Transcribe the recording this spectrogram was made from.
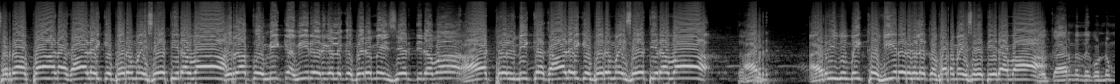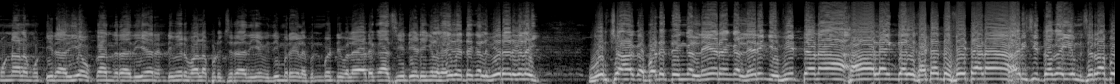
சிறப்பான காலைக்கு பெருமை சேர்த்திடவா? சிறப்பு மிக்க வீரர்களுக்கு பெருமை சேர்த்திடவா? ஆற்றல் மிக்க காலைக்கு பெருமை சேர்த்திடவா? அறிவுமிக்க அறிவு மிக்க வீரர்களுக்கு பெருமை சேர்த்திடவா? காரணத்தை கொண்டு முன்னால முட்டிராதிய உட்கார்ந்துராதிய ரெண்டு பேரும் வாழ பிடிச்சிராதிய விதிமுறைகளை பின்பற்றி விளையாடுங்க சீட்டியடிங்கள் கைதட்டுங்கள் வீரர்களை உற்சாகப்படுத்துங்கள் நேரங்கள் நெருங்கி விட்டன. காலங்கள் கடந்து விட்டன. பரிசு தொகையும் சிறப்பு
